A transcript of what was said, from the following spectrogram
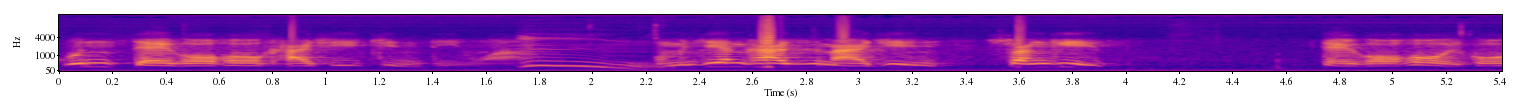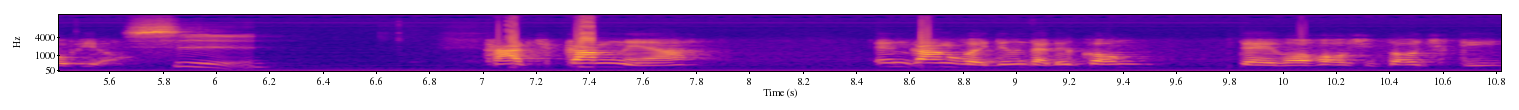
阮第五号开始进场啊！嗯，我们今天开始买进选去第五号的股票。是，他一讲尔，演讲会场在你讲第五号是多一支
